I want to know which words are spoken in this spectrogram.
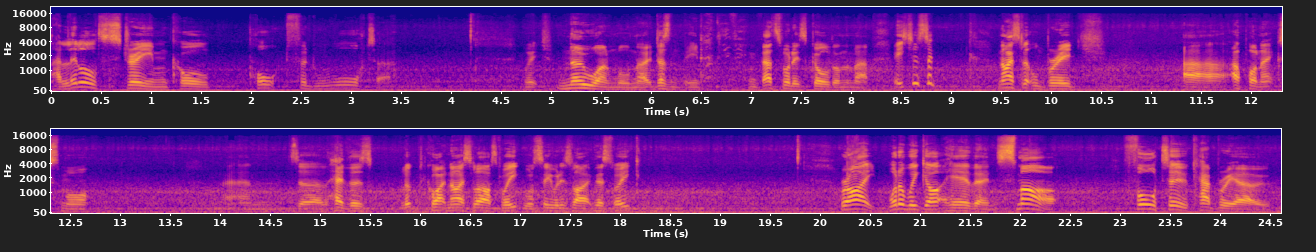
a little stream called Portford Water, which no one will know. It doesn't mean anything. That's what it's called on the map. It's just a nice little bridge uh, up on Exmoor. And uh, Heather's looked quite nice last week. We'll see what it's like this week. Right, what have we got here then? Smart ForTwo Cabrio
